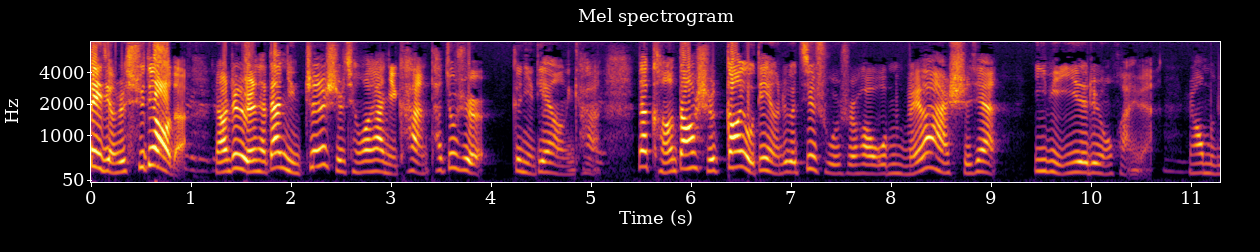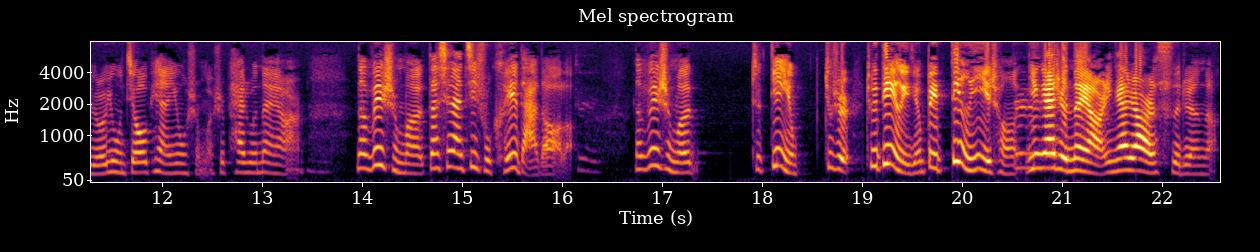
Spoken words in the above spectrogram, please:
背景是虚掉的，然后这个人才，但你真实情况下你看它就是跟你电影你看，那可能当时刚有电影这个技术的时候，我们没办法实现。一比一的这种还原，然后我们比如用胶片，用什么是拍出那样？那为什么？但现在技术可以达到了，那为什么这电影就是这个电影已经被定义成应该是那样，应该是二十四帧的，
